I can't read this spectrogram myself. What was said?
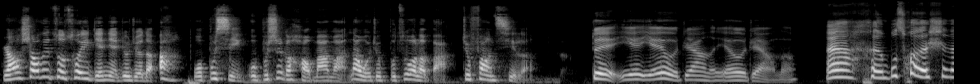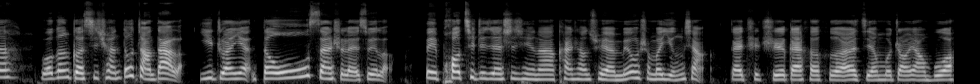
然后稍微做错一点点就觉得啊，我不行，我不是个好妈妈，那我就不做了吧，就放弃了。对，也也有这样的，也有这样的。哎呀，很不错的是呢。我跟葛西全都长大了，一转眼都三十来岁了。被抛弃这件事情呢，看上去也没有什么影响，该吃吃，该喝喝，节目照样播。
